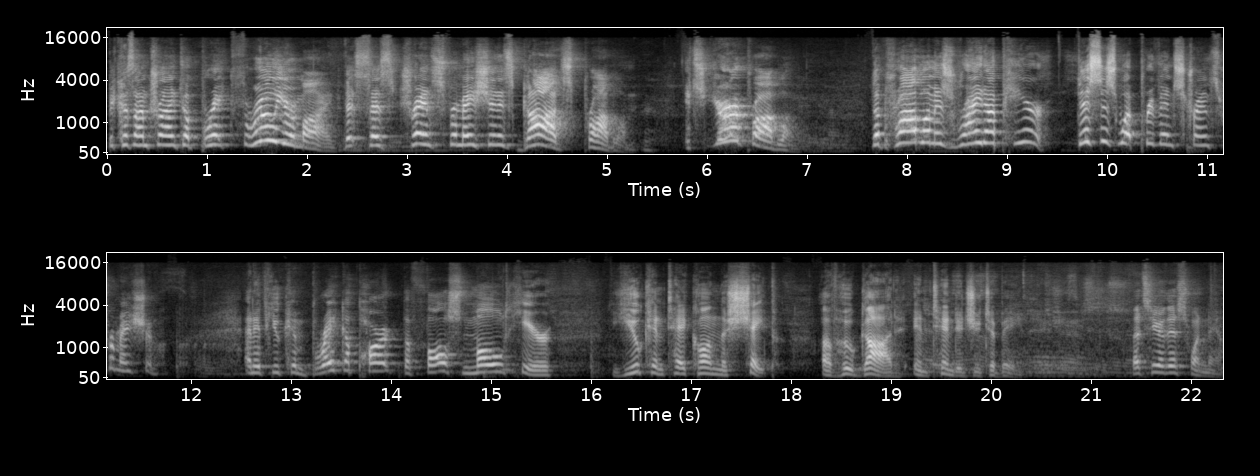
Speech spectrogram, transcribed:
Because I'm trying to break through your mind that says transformation is God's problem. It's your problem. The problem is right up here. This is what prevents transformation. And if you can break apart the false mold here, you can take on the shape of who God intended you to be. Let's hear this one now.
